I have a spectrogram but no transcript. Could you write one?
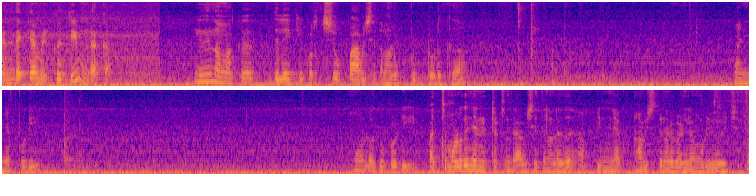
വെണ്ടയ്ക്ക മെഴുക്കുരുട്ടിയും ഉണ്ടാക്കാം. ഇനി നമുക്ക് ഇതിലേക്ക് കുറച്ച് ഉപ്പ് ആവശ്യത്തിനുള്ള ഉപ്പ് ഇട്ട് കൊടുക്കുക. മഞ്ഞൾപ്പൊടി മുളക് പൊടി പച്ചമുളക് ഞാൻ ഇട്ടിട്ടുണ്ട് ആവശ്യത്തിനുള്ളത്. പിന്നെ ആവശ്യത്തിനുള്ള വെള്ളം കൂടി ഒഴിച്ചിട്ട്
